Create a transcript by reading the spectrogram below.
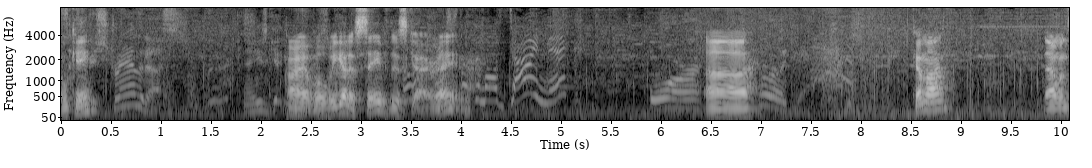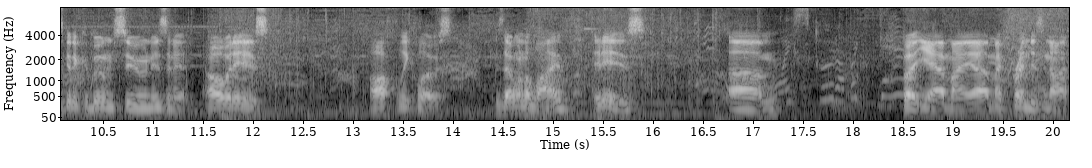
Okay. He stranded us. Now he's getting Alright, well, we gotta save this guy, right? Let them all die, Nick. Or Uh, come on. That one's gonna kaboom soon, isn't it? Oh, it is. Awfully close. Is that one alive? It is. Um, I screwed up again. But yeah, my uh, my friend is not.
